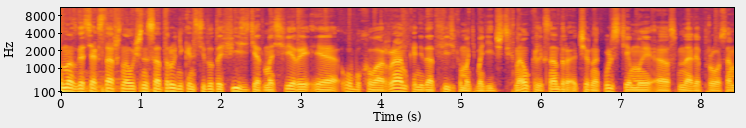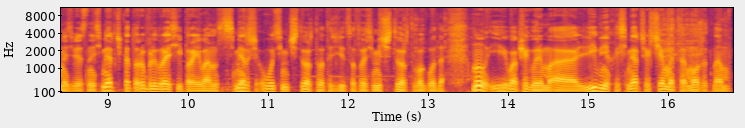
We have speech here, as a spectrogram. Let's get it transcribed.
У нас в гостях старший научный сотрудник Института физики, атмосферы э, Обухова РАН, кандидат физико-математических наук Александр Чернокульский. Мы э, вспоминали про самые известные смерчи, которые были в России, про Ивановский смерч 84-1984 года. Ну и вообще говорим о ливнях и смерчах, чем это может нам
